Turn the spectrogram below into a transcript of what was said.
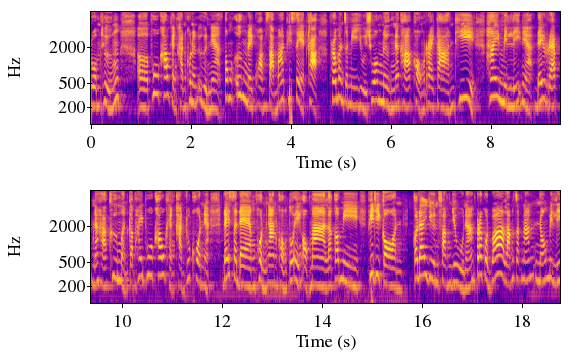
รวมถึงผู้เข้าแข่งขันคนอื่นๆเนี่ยต้องอึ้งในความสามารถพิเศษค่ะ เพราะมันจะมีอยู่ช่วงหนึ่งนะคะของรายการที่ให้มิลลิเนี่ยได้แรปนะคะ คือเหมือนกับให้ผู้เข้าแข่งขันทุกคนเนี่ยได้แสดงผลงานของตัวเองออกมา แล้วก็มีพิธีกรก็ได้ยืนฟังอยู่นะ ปรากฏว่าหลังจากนั้นน้องมิลลิ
